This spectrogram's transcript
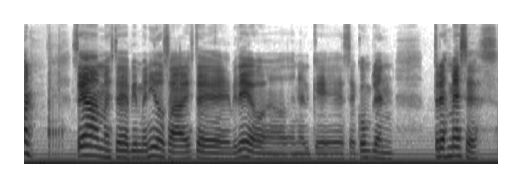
Bueno, sean este, bienvenidos a este video en el que se cumplen tres meses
